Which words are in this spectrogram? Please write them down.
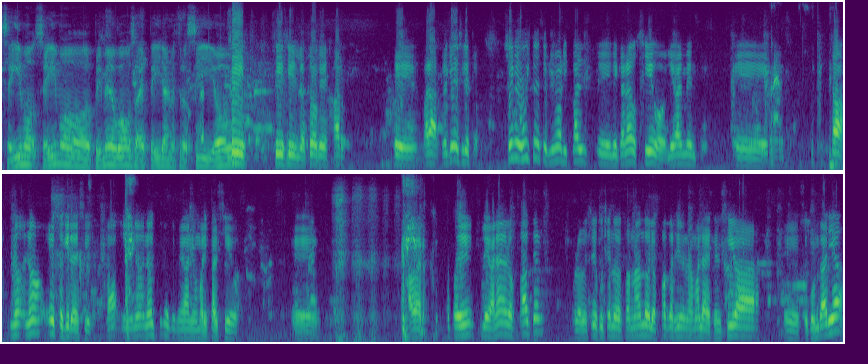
seguimos, seguimos, primero vamos a despedir a nuestro CEO. Sí, sí, sí, los tengo que dejar. Eh, pará, pero quiero decir esto. Jamie Winston es el primer mariscal eh, declarado ciego legalmente. Eh, ta, no, no, eso quiero decir. ta, Y no, no quiero que me gane un mariscal ciego. Eh, a ver, le ganaron a los Packers. Por lo que estoy escuchando de Fernando, los Packers tienen una mala defensiva eh, secundaria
